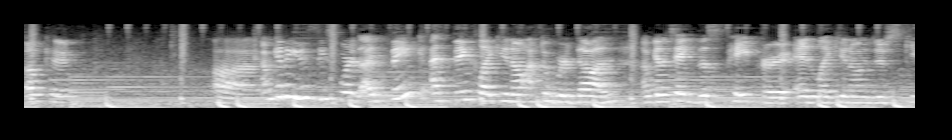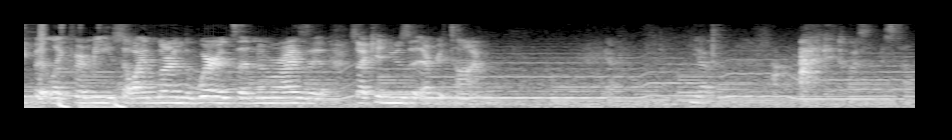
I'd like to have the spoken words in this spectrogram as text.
Okay. Uh, I'm gonna use these words. I think, I think like, you know, after we're done, I'm gonna take this paper and like, you know, just keep it like for me so I learn the words and memorize it so I can use it every time. yeah. Yeah I can do myself.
